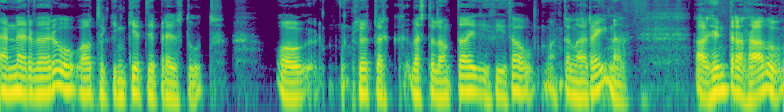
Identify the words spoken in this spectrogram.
en erfiðar og átökin geti breyðast út og hlutverk Vesturlanda í því þá vantanlega reynað að hindra það og,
